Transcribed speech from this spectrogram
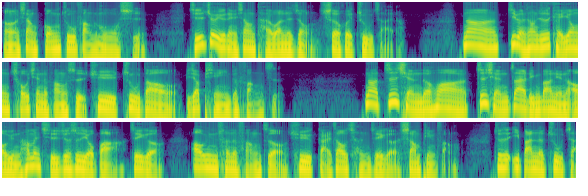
呃像公租房的模式。其实就有点像台湾的这种社会住宅啊，那基本上就是可以用抽签的方式去住到比较便宜的房子。那之前的话，之前在零八年的奥运，他们其实就是有把这个奥运村的房子哦，去改造成这个商品房，就是一般的住宅。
